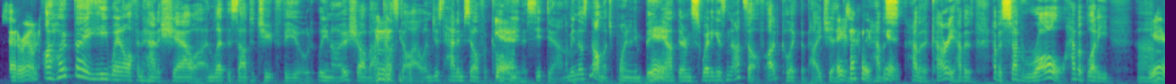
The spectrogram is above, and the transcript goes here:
sat around. I hope that he went off and had a shower and let the substitute field, you know, Shoaib Akhtar style, and just had himself a coffee Yeah. and a sit down. I mean, there's not much point in him being Yeah. out there and sweating his nuts off. I'd collect the paycheck, Exactly, and have a s- have a curry, have a have a sub roll, have a bloody um, Yeah.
